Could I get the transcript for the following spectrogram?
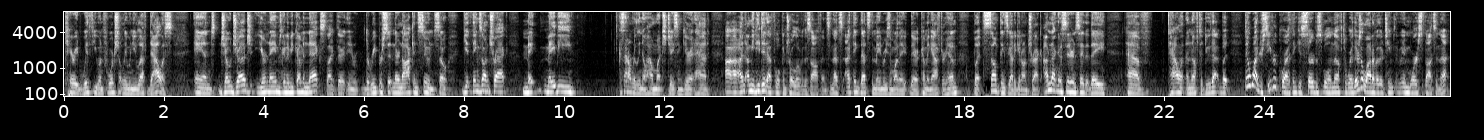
carried with you, unfortunately, when you left Dallas. And Joe Judge, your name's going to be coming next. Like you know, the Reaper's sitting there knocking soon. So get things on track may, maybe because I don't really know how much Jason Garrett had. I, I, mean, he did have full control over this offense, and that's I think that's the main reason why they they're coming after him. But something's got to get on track. I'm not going to sit here and say that they have talent enough to do that, but their wide receiver corps I think is serviceable enough to where there's a lot of other teams in worse spots than that.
